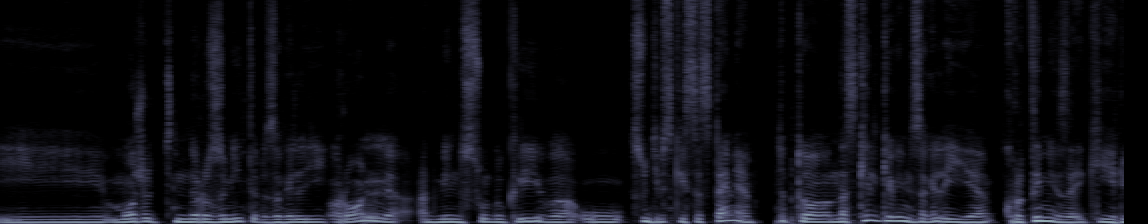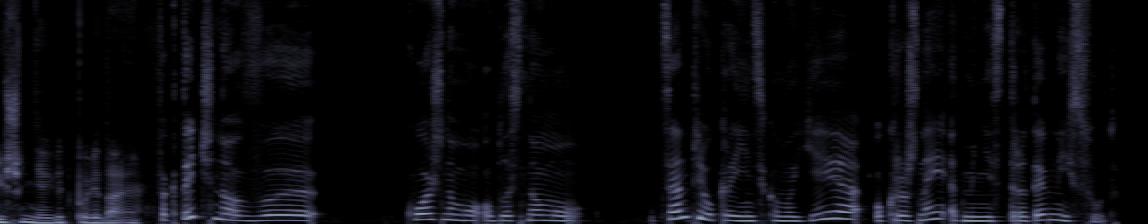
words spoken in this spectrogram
і можуть не розуміти взагалі роль адмінсуду Києва у суддівській системі. Тобто наскільки він взагалі є крутим і за які рішення відповідає? Фактично в кожному обласному центрі українському є окружний адміністративний суд.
